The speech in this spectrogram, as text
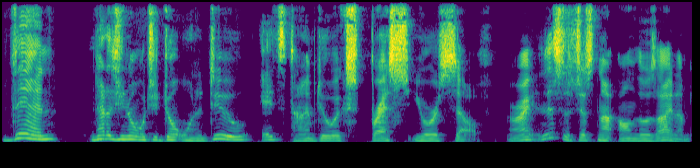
Then, now that you know what you don't want to do, it's time to express yourself. All right. And this is just not on those items.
